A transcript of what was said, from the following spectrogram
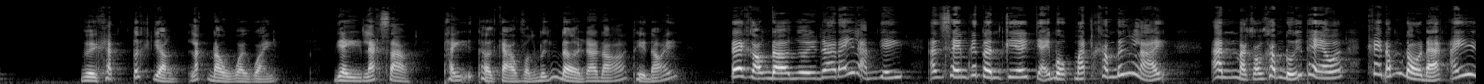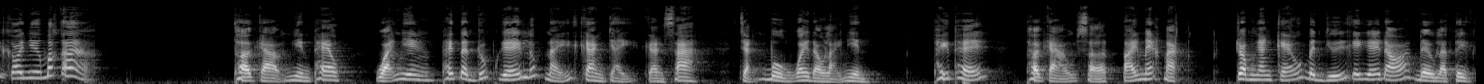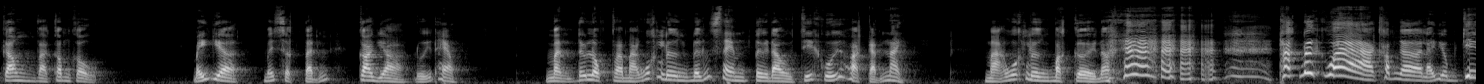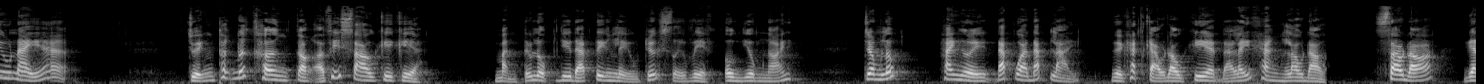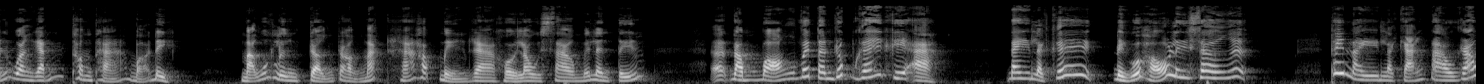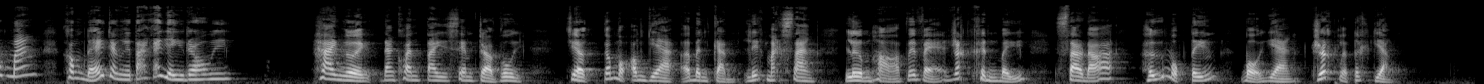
Người khách tức giận, lắc đầu quài quậy. Giây lát sau, thấy thợ cạo vẫn đứng đờ ra đó thì nói Ê còn đờ người ra đấy làm gì? Anh xem cái tên kia chạy một mạch không đứng lại. Anh mà còn không đuổi theo, cái đống đồ đạc ấy coi như mất á. Thợ cạo nhìn theo, quả nhiên thấy tên rút ghế lúc nãy càng chạy càng xa, chẳng buồn quay đầu lại nhìn. Thấy thế, thợ cạo sợ tái mét mặt. Trong ngăn kéo bên dưới cái ghế đó đều là tiền công và công cụ. Bây giờ mới sực tỉnh, co giò đuổi theo. Mạnh Tiểu Lục và Mã Quốc Lương đứng xem từ đầu chí cuối hoạt cảnh này. Mã Quốc Lương bật cười nói, Thật đức quá, không ngờ lại dùng chiêu này á. Chuyện thất đức hơn còn ở phía sau kia kìa. Mạnh Tiểu Lục như đã tiên liệu trước sự việc, ôn dung nói. Trong lúc hai người đắp qua đắp lại, người khách cạo đầu kia đã lấy khăn lau đầu. Sau đó, gánh quăng gánh, thông thả bỏ đi. Mã Quốc Lương trợn tròn mắt, há hốc miệng ra hồi lâu sau mới lên tiếng. À, đồng bọn với tên rút ghế kia à? Đây là cái của hổ ly sơn á. Thế này là cạn tàu ráo mắng, không để cho người ta cái gì rồi. Hai người đang khoanh tay xem trò vui. Chợt có một ông già ở bên cạnh liếc mắt sang, lườm họ với vẻ rất khinh bỉ. Sau đó hứ một tiếng, bộ dạng rất là tức giận.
